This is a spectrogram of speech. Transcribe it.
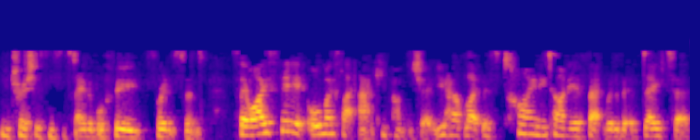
nutritious and sustainable food, for instance. So I see it almost like acupuncture. You have like this tiny, tiny effect with a bit of data.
